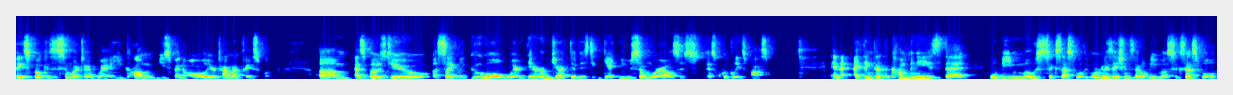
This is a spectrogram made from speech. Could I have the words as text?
Facebook is a similar type way. You come, you spend all your time on Facebook. Um, as opposed to a site like Google, where their objective is to get you somewhere else as, as quickly as possible. And I think that the companies that will be most successful, the organizations that will be most successful,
